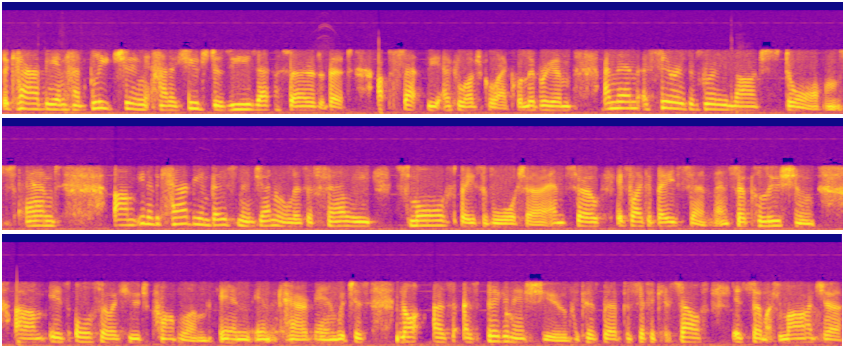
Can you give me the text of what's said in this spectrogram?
the Caribbean had bleaching, had a huge disease episode that upset the ecological equilibrium, and then a series of really large storms. And, um, you know, the Caribbean basin in general is a fairly small space of water. And so it's like a basin. And so pollution um, is also also a huge problem in, in the Caribbean, which is not as, as big an issue because the Pacific itself is so much larger.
